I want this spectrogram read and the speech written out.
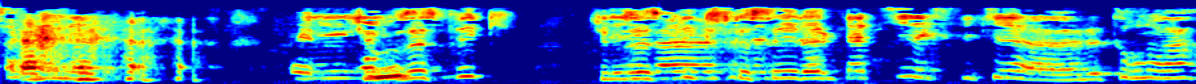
chaque année. Et- Tu nous expliques? Tu nous expliques bah, ce que c'est, Hélène? Cathy expliquer euh, le tournoi.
